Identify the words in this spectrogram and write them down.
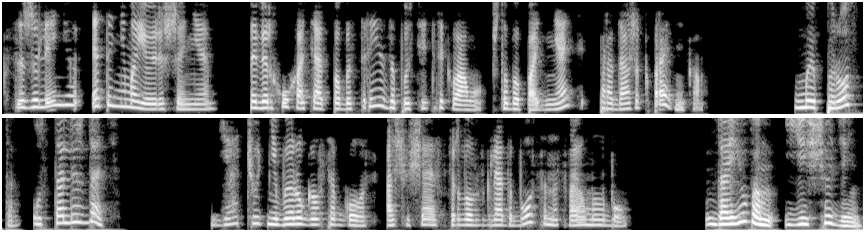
«К сожалению, это не мое решение. Наверху хотят побыстрее запустить рекламу, чтобы поднять продажи к праздникам. Мы просто устали ждать. Я чуть не выругался в голос, ощущая сверло взгляда босса на своем лбу. Даю вам еще день.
